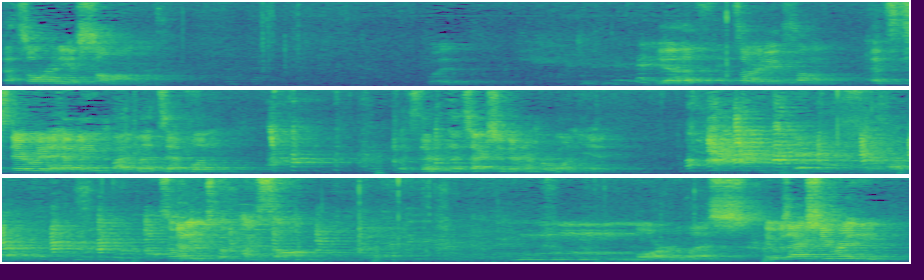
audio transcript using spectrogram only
That's already a song. What? Yeah, that's, that's already a song. That's Stairway to Heaven by Led Zeppelin. That's their, that's actually their number one hit. Somebody took my song. Mm, more or less. It was actually written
